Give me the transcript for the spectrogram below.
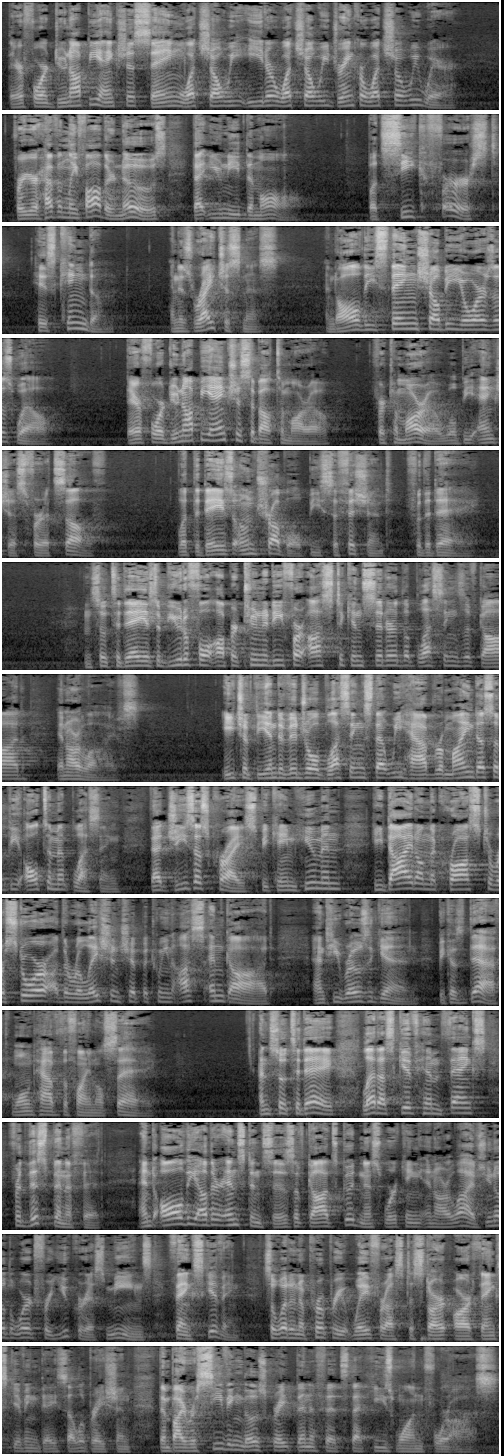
Therefore, do not be anxious, saying, What shall we eat, or what shall we drink, or what shall we wear? For your heavenly Father knows that you need them all. But seek first his kingdom and his righteousness, and all these things shall be yours as well. Therefore, do not be anxious about tomorrow, for tomorrow will be anxious for itself. Let the day's own trouble be sufficient for the day. And so today is a beautiful opportunity for us to consider the blessings of God in our lives. Each of the individual blessings that we have remind us of the ultimate blessing that Jesus Christ became human. He died on the cross to restore the relationship between us and God, and he rose again because death won't have the final say. And so today, let us give him thanks for this benefit and all the other instances of God's goodness working in our lives. You know, the word for Eucharist means thanksgiving. So, what an appropriate way for us to start our Thanksgiving Day celebration than by receiving those great benefits that He's won for us.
